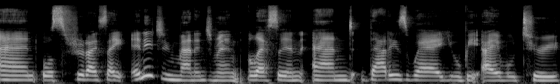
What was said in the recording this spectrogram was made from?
and, or should I say, energy management lesson. And that is where you'll be able to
